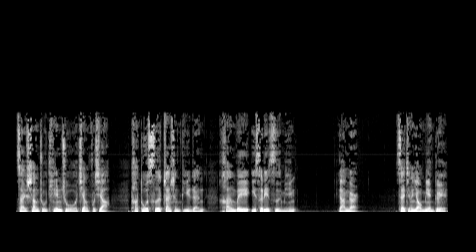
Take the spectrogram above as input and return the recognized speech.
在上主天主降福下，他多次战胜敌人，捍卫以色列子民。然而，在将要面对。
